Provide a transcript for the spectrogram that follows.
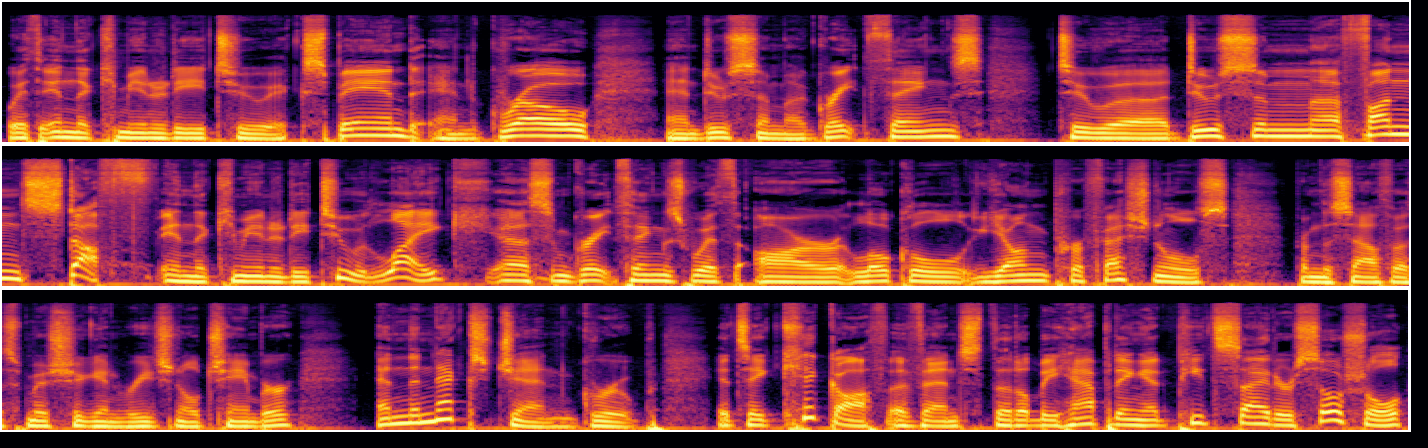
within the community to expand and grow and do some uh, great things to uh, do some uh, fun stuff in the community too, like uh, some great things with our local young professionals from the Southwest Michigan Regional Chamber and the Next Gen Group. It's a kickoff event that'll be happening at Pete's Cider Social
